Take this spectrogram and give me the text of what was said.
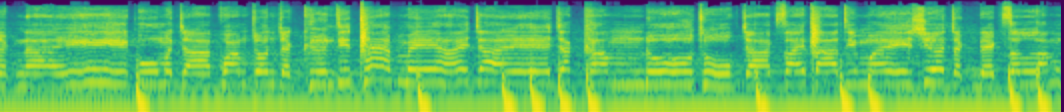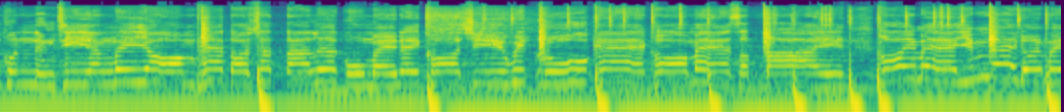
จากไหน กูมาจากความจนจากคืนที่แทบไม่หายใจ จากคำดูถูกจากสายตาที่ไม่เชื่อจากเด็กสลัมคนหนึ่งที่ยังไม่ยอมแพ้ต่อชะตาเลือกกูไม่ได้ขอชีวิตรู้แค่ขอแม่สบายขอให้แม่ยิ้มได้โดยไม่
